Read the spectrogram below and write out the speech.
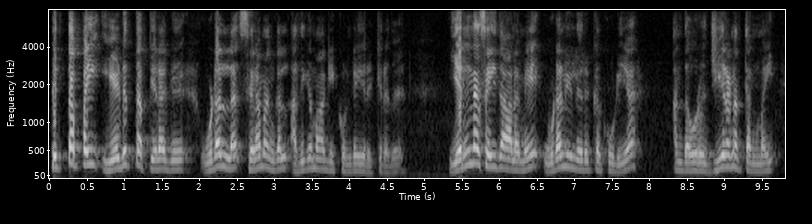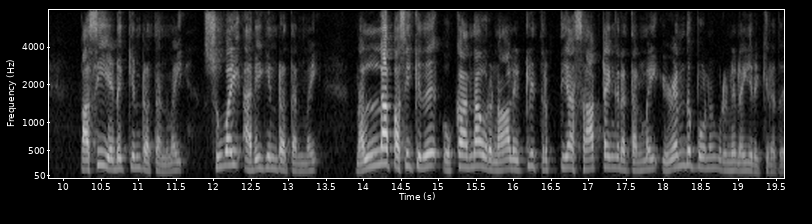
பித்தப்பை எடுத்த பிறகு உடலில் சிரமங்கள் அதிகமாகிக் கொண்டே இருக்கிறது. என்ன செய்தாலுமே உடலில் இருக்கக்கூடிய அந்த ஒரு ஜீரணத்தன்மை பசி எடுக்கின்ற தன்மை சுவை அறிகின்ற தன்மை நல்லா பசிக்குது உட்காந்தா ஒரு நாலு இட்லி திருப்தியாக சாப்பிட்டேங்கிற தன்மை இழந்து போன ஒரு நிலை இருக்கிறது.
